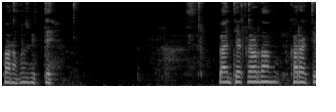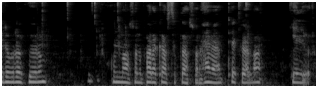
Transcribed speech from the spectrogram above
paramız bitti. Ben tekrardan karakteri bırakıyorum. Ondan sonra para kastıktan sonra hemen tekrardan geliyorum.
